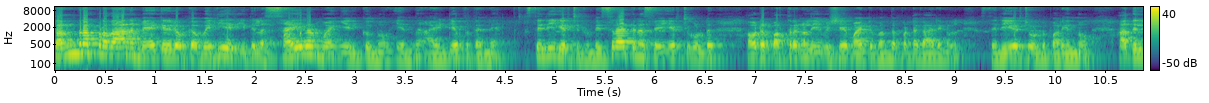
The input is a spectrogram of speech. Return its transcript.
തന്ത്രപ്രധാന മേഖലയിലൊക്കെ വലിയ രീതിയിലുള്ള സൈറൺ മുഴങ്ങിയിരിക്കുന്നു എന്ന് ഐ ഡി എഫ് തന്നെ സ്ഥിരീകരിച്ചിട്ടുണ്ട്. ഇസ്രായേൽ തന്നെ സ്ഥിരീകരിച്ചുകൊണ്ട് അവരുടെ പത്രങ്ങൾ ഈ വിഷയമായിട്ട് ബന്ധപ്പെട്ട കാര്യങ്ങൾ സ്ഥിരീകരിച്ചുകൊണ്ട് പറയുന്നു. അതിൽ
